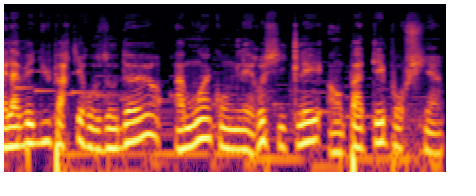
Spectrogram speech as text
Elle avait dû partir aux odeurs, à moins qu'on ne l'ait recyclée en pâté pour chien.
